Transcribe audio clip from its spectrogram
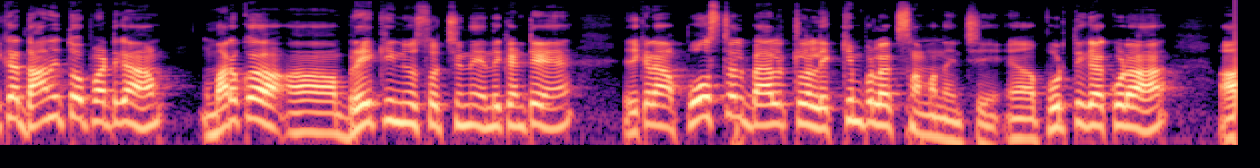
ఇక దానితో పాటుగా మరొక బ్రేకింగ్ న్యూస్ వచ్చింది. ఎందుకంటే ఇక్కడ పోస్టల్ బ్యాలెట్ల లెక్కింపులకు సంబంధించి పూర్తిగా కూడా ఆ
